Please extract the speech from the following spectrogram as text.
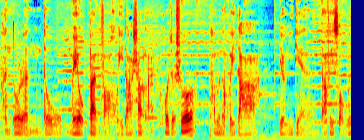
很多人都没有办法回答上来，或者说他们的回答有一点答非所问。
